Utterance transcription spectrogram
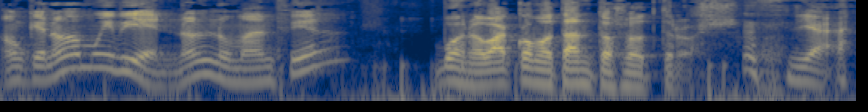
Aunque no va muy bien, ¿no? El Numancia. Bueno, va como tantos otros. ya.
